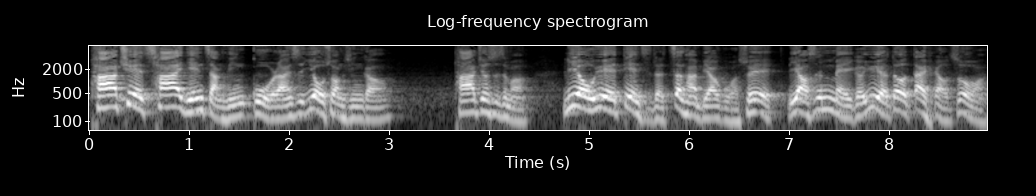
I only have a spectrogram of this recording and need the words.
它却差一点涨停，果然是又创新高。它就是什么？六月电子的震撼标股，所以李老师每个月都有代表作嘛。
